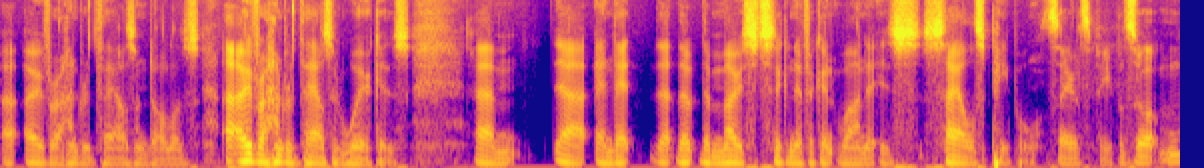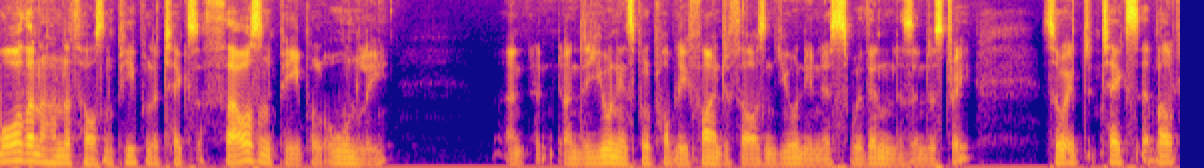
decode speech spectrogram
uh, over hundred thousand dollars, uh, over hundred thousand workers, um, uh, and that, the, the most significant one is salespeople. Salespeople. So more than hundred thousand people. It takes thousand people only, and and the unions will probably find a thousand unionists within this industry so it takes about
